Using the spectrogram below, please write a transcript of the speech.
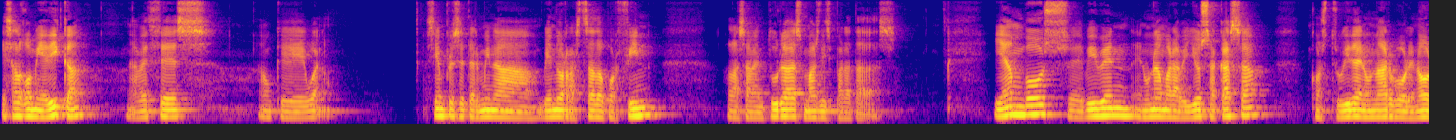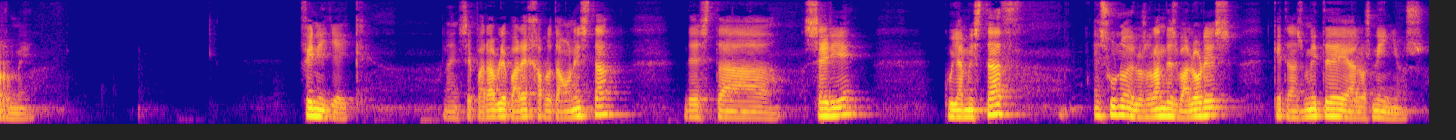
Es algo miedica, a veces, aunque bueno, siempre se termina viendo arrastrado por fin a las aventuras más disparatadas. Y ambos eh, viven en una maravillosa casa construida en un árbol enorme. Finn y Jake, la inseparable pareja protagonista de esta serie, cuya amistad es uno de los grandes valores que transmite a los niños.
